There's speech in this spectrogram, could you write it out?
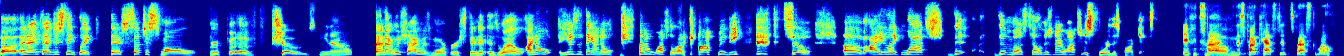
Uh, and I I just think like there's such a small group of shows, you know. And I wish I was more versed in it as well. I don't. Here's the thing: I don't. I don't watch a lot of comedy, so um, I like watch the the most television I watch is for this podcast. If it's not um, this podcast, it's basketball.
